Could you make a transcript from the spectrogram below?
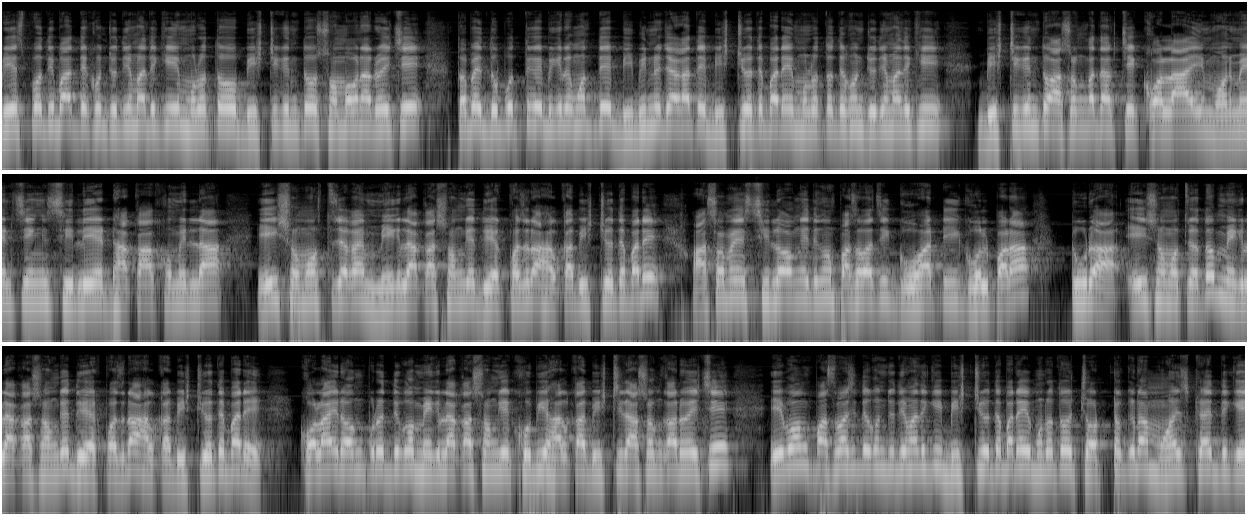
বৃহস্পতিবার, দেখুন যদি আমরা দেখি, মূলত বৃষ্টি কিন্তু সম্ভাবনা রয়েছে। তবে দুপুর থেকে বিকেলের মধ্যে বিভিন্ন জায়গাতে বৃষ্টি হতে পারে। মূলত দেখুন যদি আমরা দেখি, বৃষ্টি কিন্তু আশঙ্কা থাকছে কলাই, ময়মনসিংহ সিলেট ঢাকা, কুমিল্লা, এই সমস্ত জায়গায় মেঘলাকার সঙ্গে দু এক ফসলা হালকা বৃষ্টি হতে পারে। আসামের শিলংয়ে দেখুন পাশাপাশি গুয়াহাটি, গোলপাড়া টুরা এই সমস্ত যত মেঘলাকার সঙ্গে দু এক পশলা হালকা বৃষ্টি হতে পারে। কলাই, রংপুরের দিকেও মেঘলাকার সঙ্গে খুবই হালকা বৃষ্টির আশঙ্কা রয়েছে। এবং পাশাপাশি দেখুন যদি আমাদের কি বৃষ্টি হতে পারে মূলত চট্টগ্রাম, মহেশখালীর দিকে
